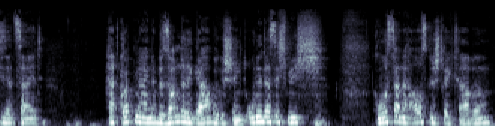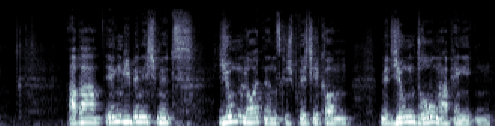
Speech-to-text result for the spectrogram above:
dieser Zeit hat Gott mir eine besondere Gabe geschenkt, ohne dass ich mich groß danach ausgestreckt habe. Aber irgendwie bin ich mit jungen Leuten ins Gespräch gekommen, mit jungen Drogenabhängigen.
